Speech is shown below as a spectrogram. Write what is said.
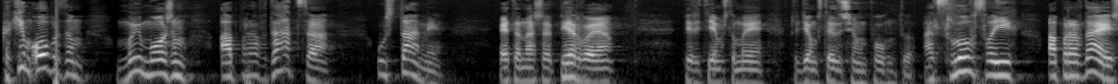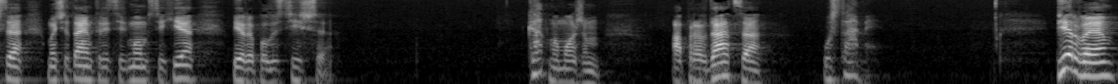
Каким образом мы можем оправдаться устами? Это наше первое, перед тем, что мы придем к следующему пункту. От слов своих оправдаешься, мы читаем в 37 стихе, первое полустишье. Как мы можем оправдаться устами? Первое,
